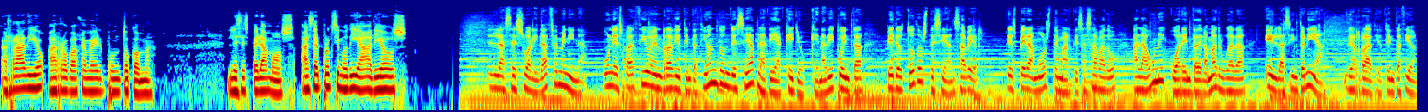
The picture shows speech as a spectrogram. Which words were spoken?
radio arroba gmail.com. Les esperamos. Hasta el próximo día. Adiós. La sexualidad femenina, un espacio en Radio Tentación donde se habla de aquello que nadie cuenta, pero todos desean saber. Te esperamos de martes a sábado a la 1 y 40 de la madrugada en la sintonía de Radio Tentación.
